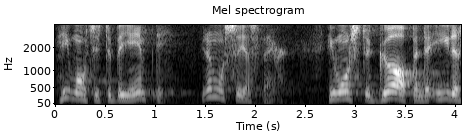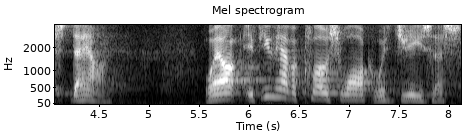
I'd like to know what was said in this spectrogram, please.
He wants it to be empty. He doesn't want to see us there. He wants to gulp and to eat us down. Well, if you have a close walk with Jesus,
